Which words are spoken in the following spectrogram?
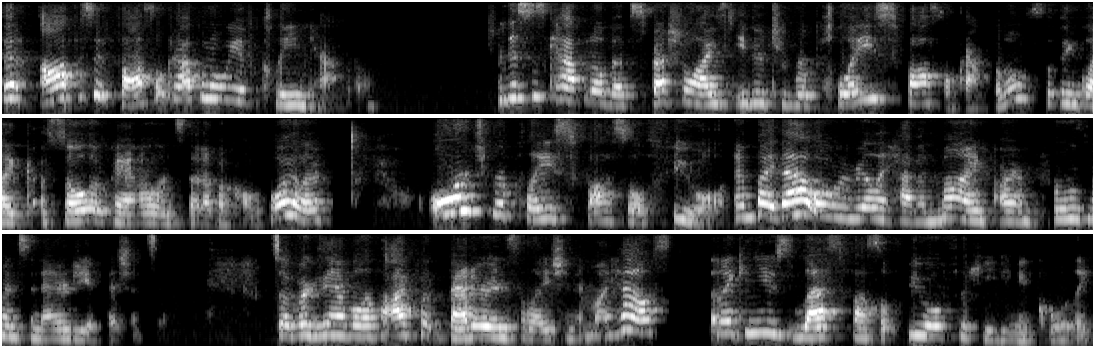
Then opposite fossil capital, we have clean capital. And this is capital that's specialized either to replace fossil capital, so think like a solar panel instead of a coal boiler, or to replace fossil fuel. And by that, what we really have in mind are improvements in energy efficiency. So for example, if I put better insulation in my house, then I can use less fossil fuel for heating and cooling.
